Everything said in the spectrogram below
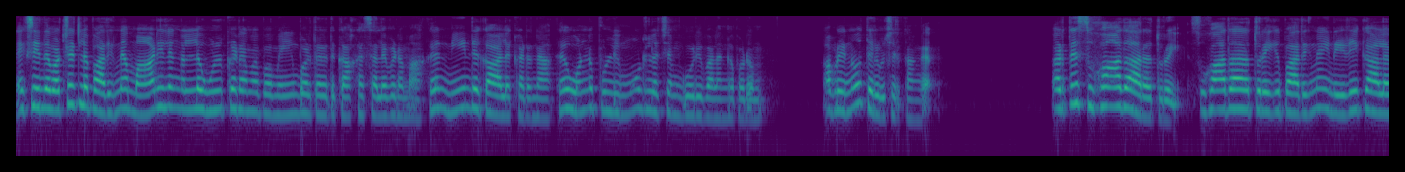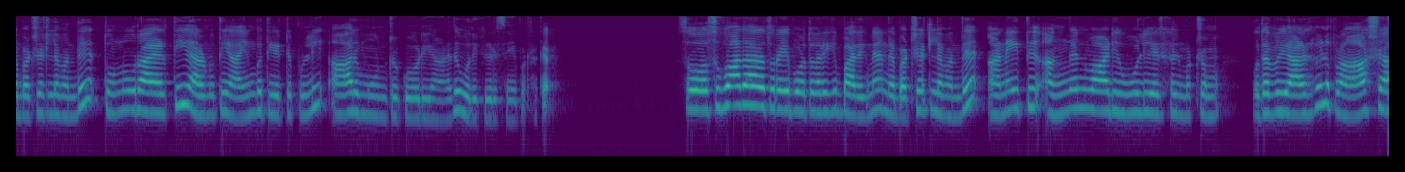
நெக்ஸ்ட் இந்த பட்ஜெட்டில் பார்த்திங்கன்னா மாநிலங்களில் உள்கட்டமைப்பை மேம்படுத்துறதுக்காக செலவினமாக நீண்ட கால கடனாக ஒன்று புள்ளி மூன்று லட்சம் கோடி வழங்கப்படும் அப்படின்னும் தெரிவிச்சிருக்காங்க. அடுத்து சுகாதாரத்துறை. சுகாதாரத்துறைக்கு பார்த்திங்கன்னா இந்த இடைக்கால பட்ஜெட்டில் வந்து தொண்ணூறாயிரத்தி அறுநூற்றி ஐம்பத்தி எட்டு புள்ளி ஆறு மூன்று கோடியானது ஒதுக்கீடு செய்யப்பட்டிருக்கு. ஸோ சுகாதாரத்துறையை பொறுத்த வரைக்கும் பார்த்திங்கன்னா இந்த பட்ஜெட்டில் வந்து அனைத்து அங்கன்வாடி ஊழியர்கள் மற்றும் உதவியாளர்கள் அப்புறம் ஆஷா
